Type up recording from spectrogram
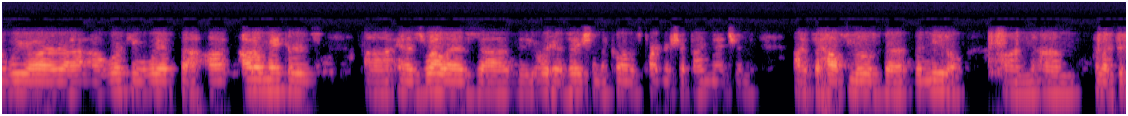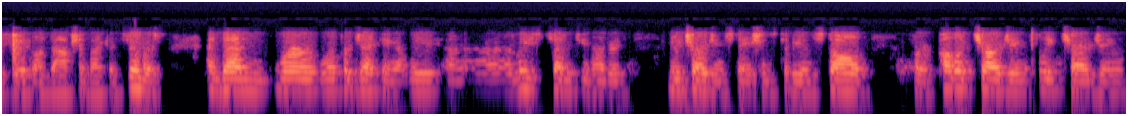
we are working with automakers uh, as well as uh, the organization, the Columbus Partnership I mentioned, uh, to help move the, the needle on um, electric vehicle adoption by consumers. And then we're, we're projecting at least, at least 1,700 new charging stations to be installed for public charging, fleet charging,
